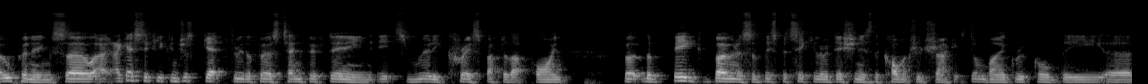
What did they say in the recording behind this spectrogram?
opening. So I, I guess if you can just get through the first 10-15, it's really crisp after that point. But the big bonus of this particular edition is the commentary track. It's done by a group called the uh,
